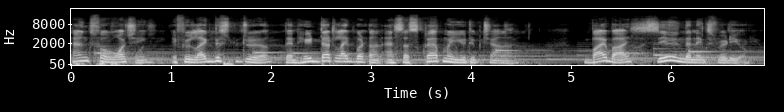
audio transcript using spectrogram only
Thanks for watching. If you like this tutorial then hit that like button and subscribe my YouTube channel. Bye bye. See you in the next video.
